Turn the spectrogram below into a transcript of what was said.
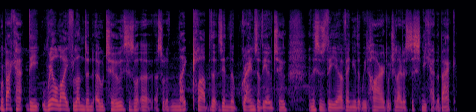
we're back at the real life London O2. This is a, a sort of nightclub that's in the grounds of the O2. And this was the uh, venue that we'd hired, which allowed us to sneak out the back.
